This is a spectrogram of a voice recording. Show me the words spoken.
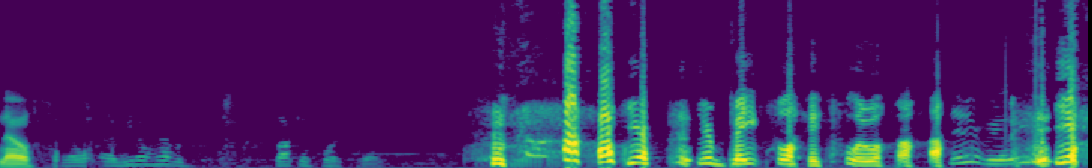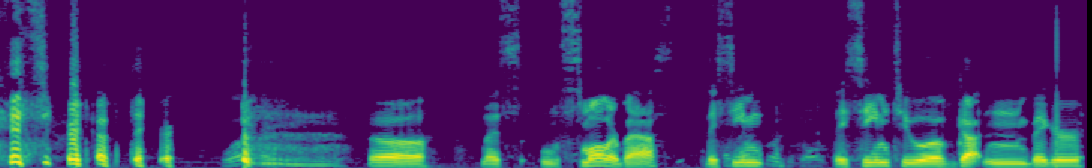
No? Uh, we don't have a bucket for today. your, your bait fly flew off. Did it really? yeah, it's right up there. What? Uh, nice smaller bass. They seem they seem to have gotten bigger,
